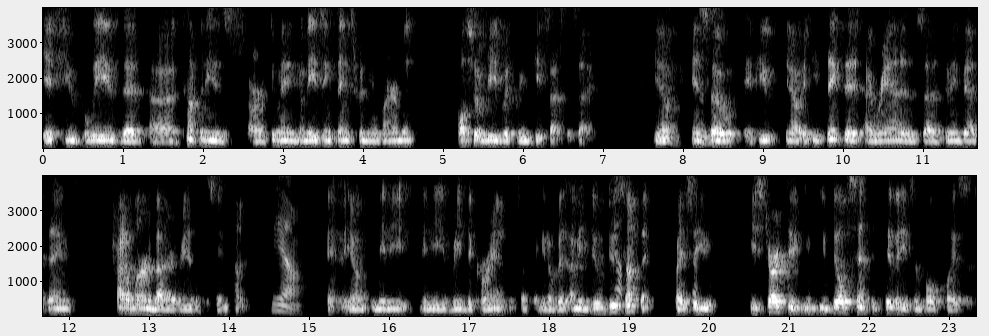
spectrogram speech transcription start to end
if you believe that uh, companies are doing amazing things for the environment, also read what Greenpeace has to say. You know, and so if you you know if you think that Iran is uh, doing bad things, try to learn about Iran at the same time. yeah. Eh, You know, maybe maybe read the Quran or something. You know, but I mean, do do Yeah. something, right? So you you start to you, you build sensitivities in both places,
